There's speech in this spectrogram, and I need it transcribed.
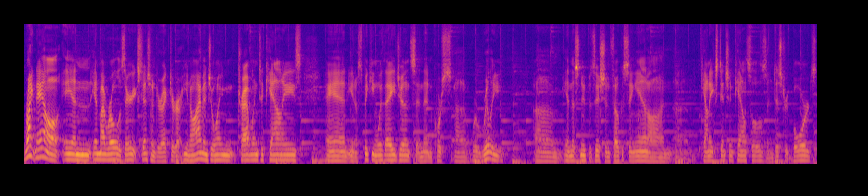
Right now, in, in my role as Area Extension Director, you know, I'm enjoying traveling to counties and, you know, speaking with agents. And then, of course, uh, we're really um, in this new position focusing in on uh, county extension councils and district boards.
